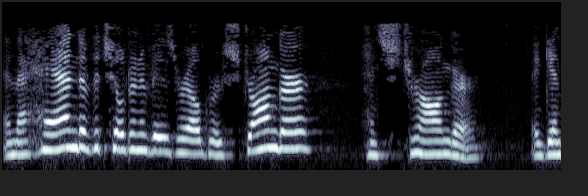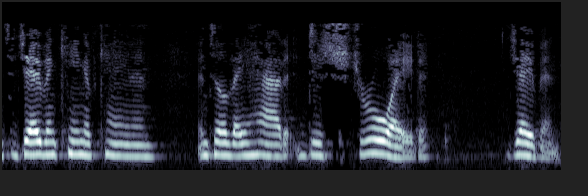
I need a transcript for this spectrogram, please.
And the hand of the children of Israel grew stronger and stronger against Jabin, king of Canaan, until they had destroyed Jabin,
